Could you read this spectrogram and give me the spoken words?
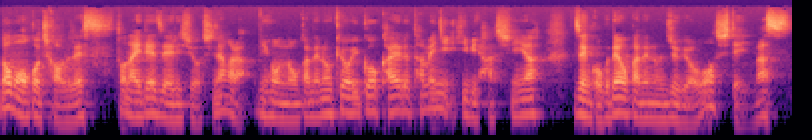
どうも、コーチカオルです。都内で税理士をしながら、日本のお金の教育を変えるために日々発信や全国でお金の授業をしています。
